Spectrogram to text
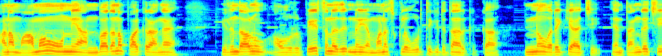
ஆனால் மாமாவும் உன்னை அன்பாக தானே பார்க்குறாங்க இருந்தாலும் அவர் பேசுனது இன்னும் என் மனசுக்குள்ளே ஊர்த்திக்கிட்டு தான் இருக்குக்கா. இன்னும் வரைக்கும் ஆச்சு. என் தங்கச்சி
